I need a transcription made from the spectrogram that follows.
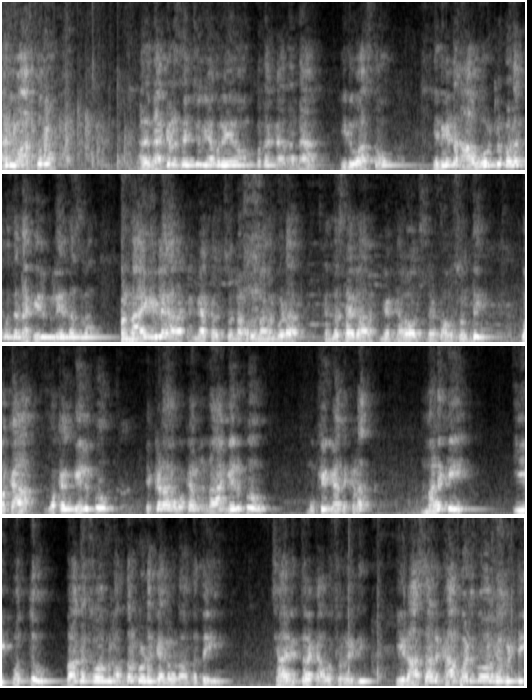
అది వాస్తవం. అది దగ్గర సత్యం. ఎవరు ఏమనుకున్నా కాదన్నా ఇది వాస్తవం. ఎందుకంటే ఆ ఓట్లు పడకపోతే నా గెలుపు లేదు అసలు. మన నాయకులే ఆ రకంగా కలుస్తున్నప్పుడు మనం కూడా కింద స్థాయిలో ఆ రకంగా కలవాల్సిన అవసరం ఉంది. ఒక ఒక గెలుపు ఇక్కడ ఒక నా గెలుపు ముఖ్యం కాదు ఇక్కడ. మనకి ఈ పొత్తు భాగస్వాములు అందరూ కూడా గెలవడం అన్నది చారిత్రక అవసరం ఇది. ఈ రాష్ట్రాన్ని కాపాడుకోవాలి కాబట్టి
